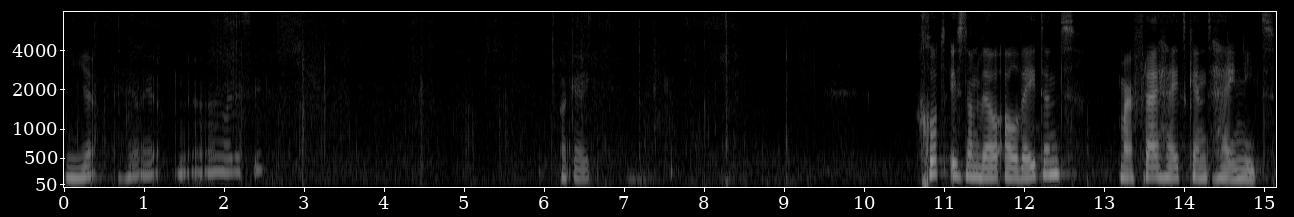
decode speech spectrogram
ja, ja, ja. Nou, waar is die? Oké. God is dan wel alwetend, maar vrijheid kent hij niet.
